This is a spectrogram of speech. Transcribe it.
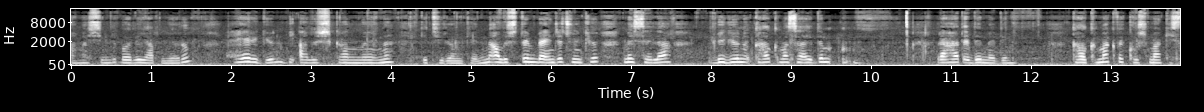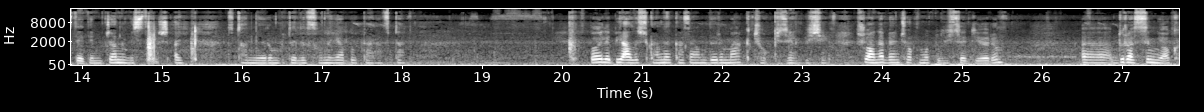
Ama şimdi böyle yapmıyorum. Her gün bir alışkanlığını getiriyorum kendime. Alıştım bence çünkü mesela bir gün kalkmasaydım rahat edemedim. Kalkmak ve koşmak istedim. Canım istemiş. Ay tutamıyorum bu telefonu ya bu taraftan. Böyle bir alışkanlık kazandırmak çok güzel bir şey. Şu anda ben çok mutlu hissediyorum. Ee, durasım yok.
